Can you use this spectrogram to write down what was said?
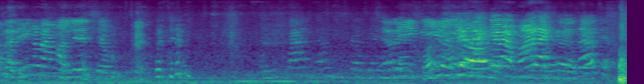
એ રીંગણામાં મારા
